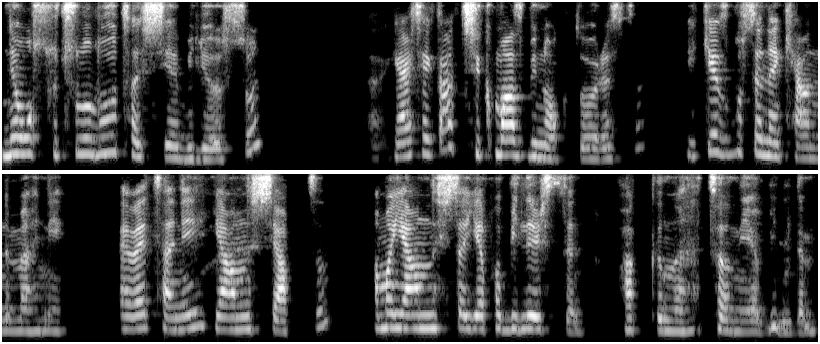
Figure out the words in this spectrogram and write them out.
ne o suçluluğu taşıyabiliyorsun. Gerçekten çıkmaz bir nokta orası. İlk kez bu sene kendime hani evet hani yanlış yaptın ama yanlış da yapabilirsin hakkını tanıyabildim.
